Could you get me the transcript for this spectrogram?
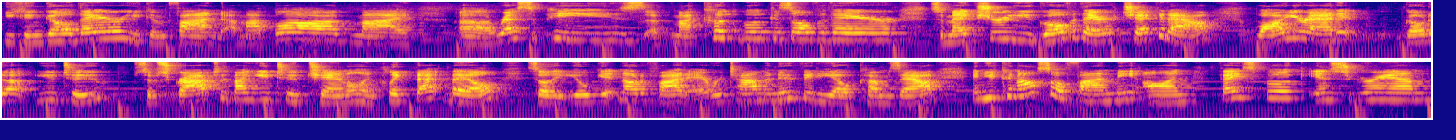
You can go there, you can find my blog, my uh, recipes, uh, my cookbook is over there. So make sure you go over there, check it out. While you're at it, go to YouTube, subscribe to my YouTube channel and click that bell so that you'll get notified every time a new video comes out. And you can also find me on Facebook, Instagram,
